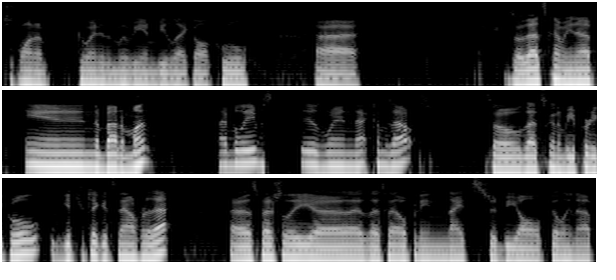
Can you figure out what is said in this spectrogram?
just want to go into the movie and be like all cool. Uh, so that's coming up in about a month, I believe, is- is when that comes out. So that's going to be pretty cool. Get your tickets now for that. Uh, especially uh, as I said, opening nights should be all filling up,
